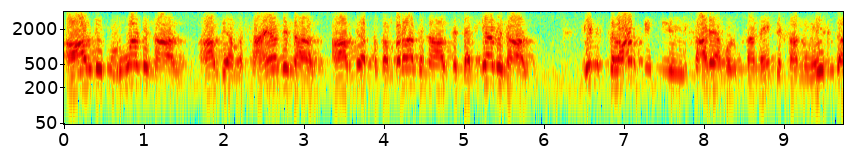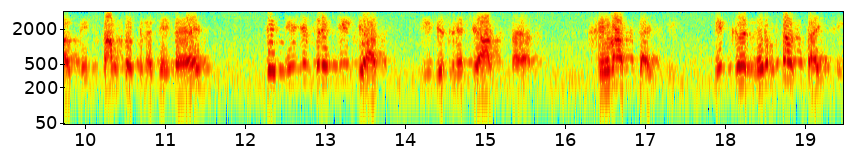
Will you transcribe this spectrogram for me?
ਆਪਦੇ ਗੁਰੂਆਂ ਦੇ ਨਾਲ, ਆਪਦੇ ਮਸਾਇਆਂ ਦੇ ਨਾਲ, ਆਪਦੇ ਪੈਗੰਬਰਾਂ ਦੇ ਨਾਲ ਤੇ ਨਬੀਆਂ ਦੇ ਨਾਲ ਇਨਕਲਾਬ ਕੀਤੀ ਹੋਈ ਸਾਰਿਆਂ ਮੁਲਕਾਂ ਨੇ ਕਿ ਸਾਨੂੰ ਇਸ ਗੱਲ ਤੇ ਇੱਕਦਮ ਸੋਚਣਾ ਚਾਹੀਦਾ ਹੈ ਕਿ ਜੀਸਸ ਨੇ ਕੀ ਕਿਹਾ ਜੀਸਸ ਨੇ ਪਿਆਰ ਸਿਖਾਇਆ ਸੇਵਾ ਸਿਖਾਈ ਸੀ, ਇੱਕ ਨਿਰਮਤਾ ਸਿਖਾਈ ਸੀ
